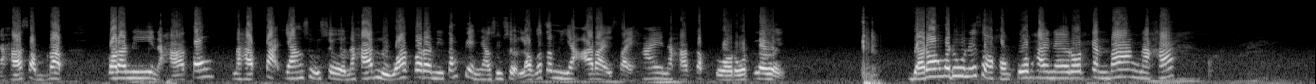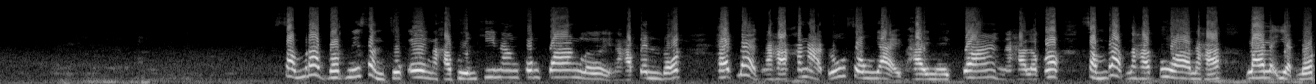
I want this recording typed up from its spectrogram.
นะคะสำหรับกรณีนะคะต้องนะคะปะยางฉุกเฉินนะคะ หรือว่ากรณีต้องเปลี่ยนยางฉุกเฉินเราก็จะมียางอะไหล่ใส่ให้นะคะ กับตัวรถเลย เดี๋ยวลองมาดูในส่วนของตัวภายในรถกันบ้างนะคะสำหรับรถนิสสันจุกเองนะคะ พื้นที่นั่งกว้างๆเลยนะคะ เป็นรถ แฮชแบ็กนะคะขนาดรูปทรงใหญ่ภายในกว้างนะคะ แล้วก็สำหรับนะคะตัวนะคะรายละเอียดรถ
